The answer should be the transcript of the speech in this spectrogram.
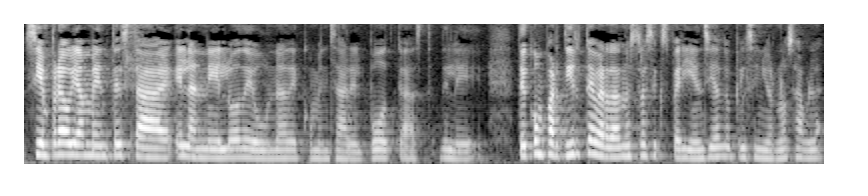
siempre obviamente está el anhelo de una de comenzar el podcast, de, de compartirte, ¿verdad? Nuestras experiencias, lo que el Señor nos habla,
